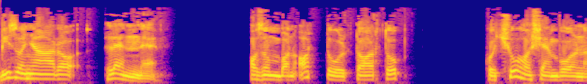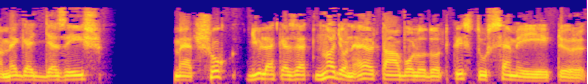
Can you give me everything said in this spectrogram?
Bizonyára lenne. Azonban attól tartok, hogy sohasem volna megegyezés, mert sok gyülekezet nagyon eltávolodott Krisztus személyétől.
